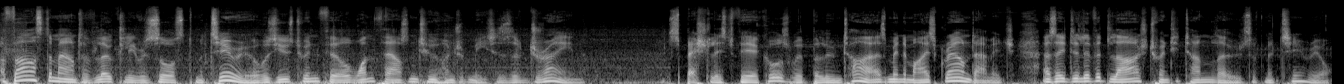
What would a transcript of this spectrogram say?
A vast amount of locally resourced material was used to infill 1,200 metres of drain. Specialist vehicles with balloon tyres minimised ground damage as they delivered large 20 ton loads of material.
